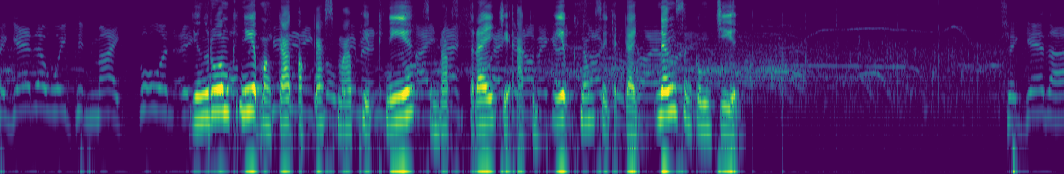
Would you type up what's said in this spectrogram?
Together we can make full and យើង equal រួមគ្នាបង្កើតឱកាស opportunity ស្មើភាព for គ្នា women សម្រាប់ a ស្ត្រីជា national អត្ថភាព economic ក្នុង and សេដ្ឋ social កិច្ចនិងសង្គម priority. ជាតិ Together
